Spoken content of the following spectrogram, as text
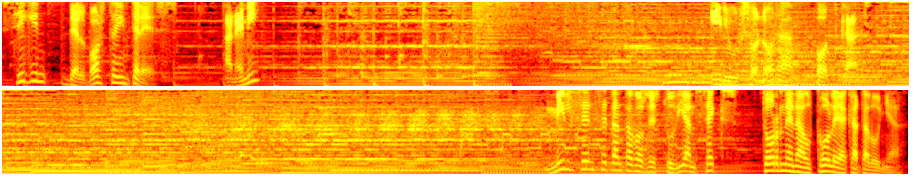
siguin del vostre interès. Anem-hi? Sonora Podcast. «1.172 estudiants secs tornen al col·le a Catalunya.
